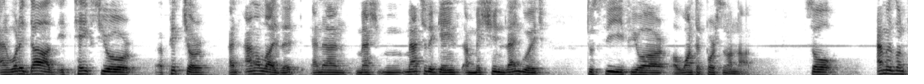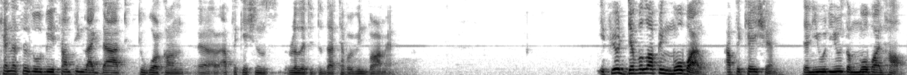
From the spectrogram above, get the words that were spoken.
And what it does it takes your uh, picture and analyze it and then match, match it against a machine language to see if you are a wanted person or not so Amazon Kinesis will be something like that to work on uh, applications related to that type of environment. If you're developing mobile application, then you would use the mobile hub,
